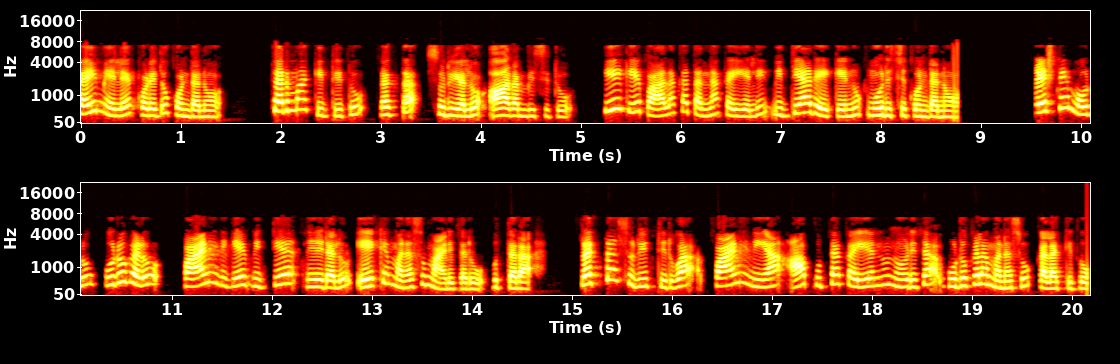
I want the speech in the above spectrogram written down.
ಕೈ ಮೇಲೆ ಕೊಡೆದುಕೊಂಡನು. ಚರ್ಮ ಕಿತ್ತಿತು, ರಕ್ತ ಸುರಿಯಲು ಆರಂಭಿಸಿತು. ಹೀಗೆ ಬಾಲಕ ತನ್ನ ಕೈಯಲ್ಲಿ ವಿದ್ಯಾರೇಖೆಯನ್ನು ಮೂಡಿಸಿಕೊಂಡನು. ಪ್ರಶ್ನೆ ಮೂರು, ಗುರುಗಳು ಪಾಣಿನಿಗೆ ವಿದ್ಯೆ ನೀಡಲು ಏಕೆ ಮನಸ್ಸು ಮಾಡಿದರು? ಉತ್ತರ ರಕ್ತ ಸುರಿಯುತ್ತಿರುವ ಪಾಣಿನಿಯ ಆ ಪುಟ್ಟ ಕೈಯನ್ನು ನೋಡಿದ ಗುರುಗಳ ಮನಸ್ಸು ಕಲಕಿತು.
